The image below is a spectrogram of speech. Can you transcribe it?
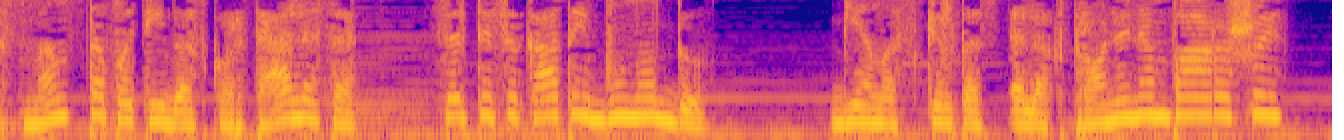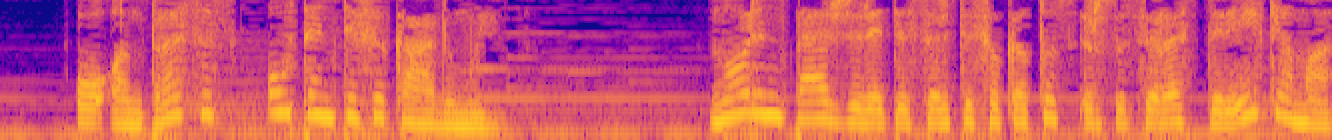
asmens tapatybės kortelėse sertifikatai būna du vienas skirtas elektroniniam parašui, o antrasis autentifikavimui. Norint peržiūrėti sertifikatus ir susirasti reikiamą,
